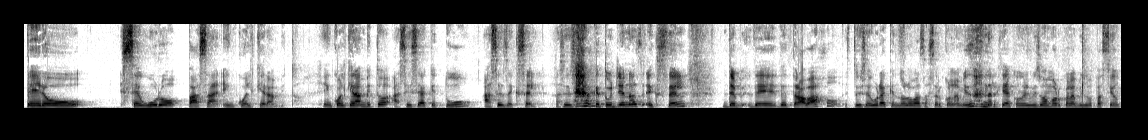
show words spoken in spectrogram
Pero seguro pasa en cualquier ámbito. en cualquier ámbito, así sea que tú haces Excel, así sea que tú llenas Excel de, trabajo, estoy segura que no lo vas a hacer con la misma energía, con el mismo amor, con la misma pasión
